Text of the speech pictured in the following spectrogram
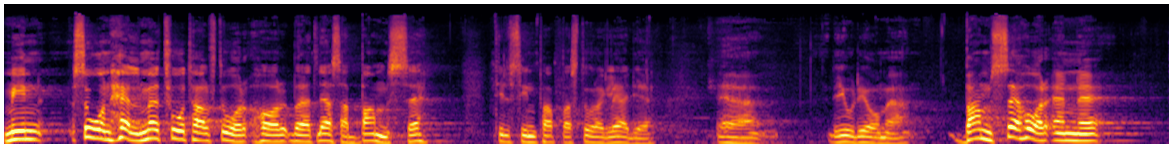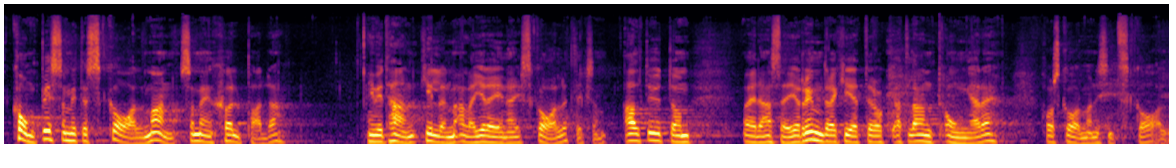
Min son Helmer, två och ett halvt år, har börjat läsa Bamse till sin pappas stora glädje. Eh, det gjorde jag med. Bamse har en eh, kompis som heter Skalman, som är en sköldpadda. Ni vet han killen med alla grejerna i skalet. Liksom. Allt utom vad är det han säger, rymdraketer och atlantångare har Skalman i sitt skal.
